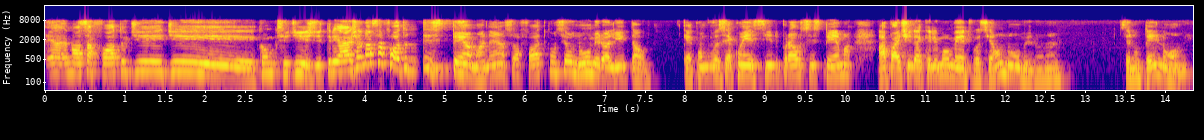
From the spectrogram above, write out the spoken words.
é a nossa foto de, de como que se diz? De triagem, é a nossa foto do sistema, né? A sua foto com seu número ali e tal. Que é como você é conhecido para o sistema a partir daquele momento. Você é um número, né? Você não tem nome.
